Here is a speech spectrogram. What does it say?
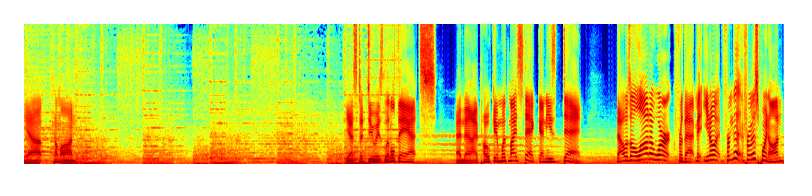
Yeah, come on. He has to do his little dance, and then I poke him with my stick, and he's dead. That was a lot of work for that. You know what? From the from this point on,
